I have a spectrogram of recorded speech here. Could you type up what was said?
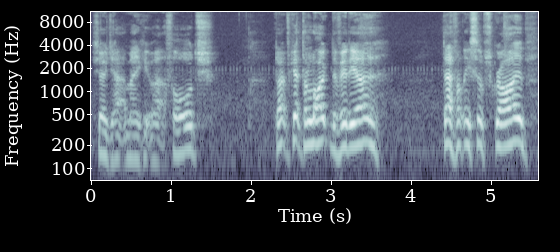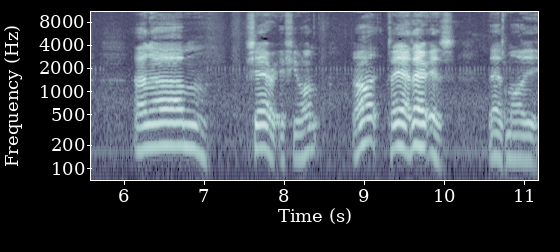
Showed you how to make it without a forge. Don't forget to like the video. Definitely subscribe. And um, share it if you want. Alright, so yeah, there it is. There's my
